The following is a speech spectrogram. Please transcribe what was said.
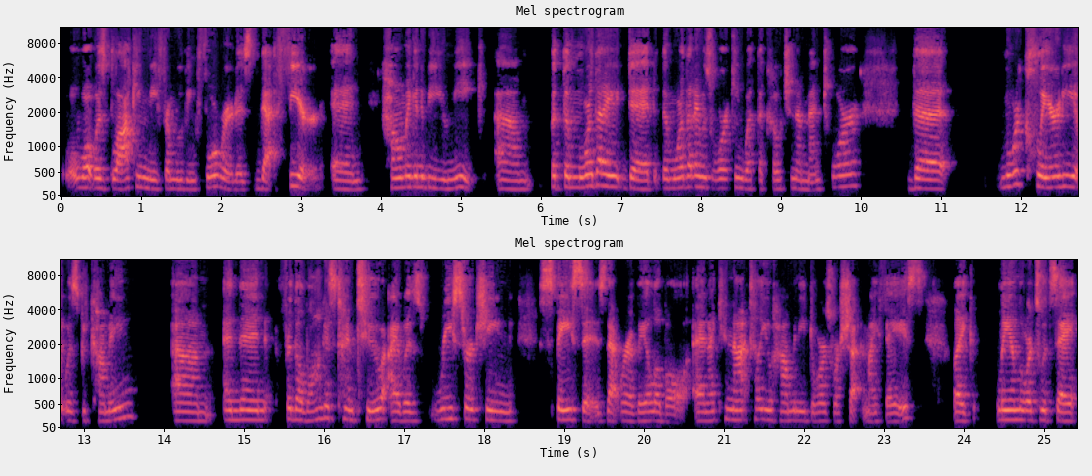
what was blocking me from moving forward is that fear and how am I going to be unique? Um, but the more that I did, the more that I was working with a coach and a mentor, the more clarity it was becoming um, and then for the longest time, too, I was researching spaces that were available. And I cannot tell you how many doors were shut in my face. Like landlords would say,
